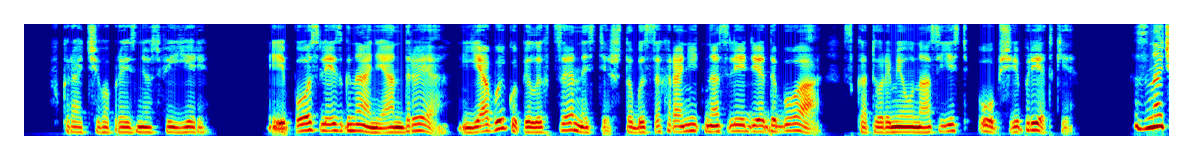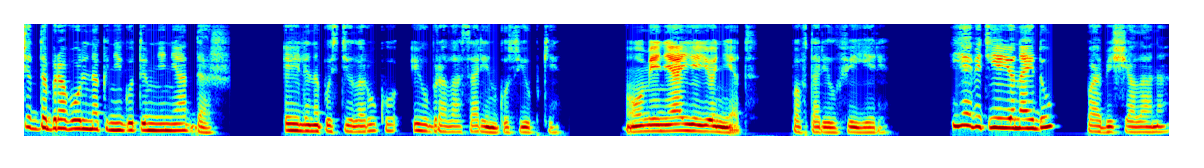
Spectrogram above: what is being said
— вкратчиво произнес Фиери. И после изгнания Андрея я выкупил их ценности, чтобы сохранить наследие Дебуа, с которыми у нас есть общие предки. Значит, добровольно книгу ты мне не отдашь. Эйлин опустила руку и убрала соринку с юбки. «У меня ее нет», — повторил Фиери. «Я ведь ее найду», — пообещала она.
